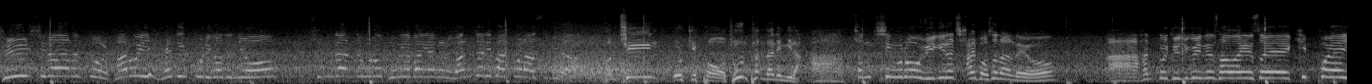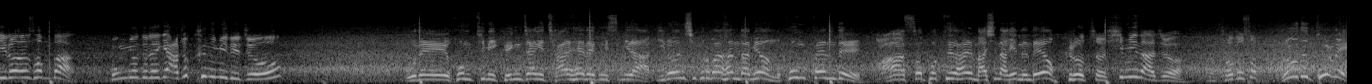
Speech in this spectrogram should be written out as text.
제일 싫어하는 골, 바로 이 헤딩골이거든요. 순간적으로 공의 방향을 완전히 바꿔놨습니다. 펀칭 골키퍼 좋은 판단입니다 아, 펀칭으로 위기를 잘 벗어나네요. 아, 한 골 뒤지고 있는 상황에서의 키퍼의 이런 선방, 동료들에게 아주 큰 힘이 되죠. 오늘 홈팀이 굉장히 잘 해내고 있습니다. 이런 식으로만 한다면 홈팬들 아 서포트할 맛이 나겠는데요. 그렇죠. 힘이 나죠. 저도 서, 로드 굴릿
